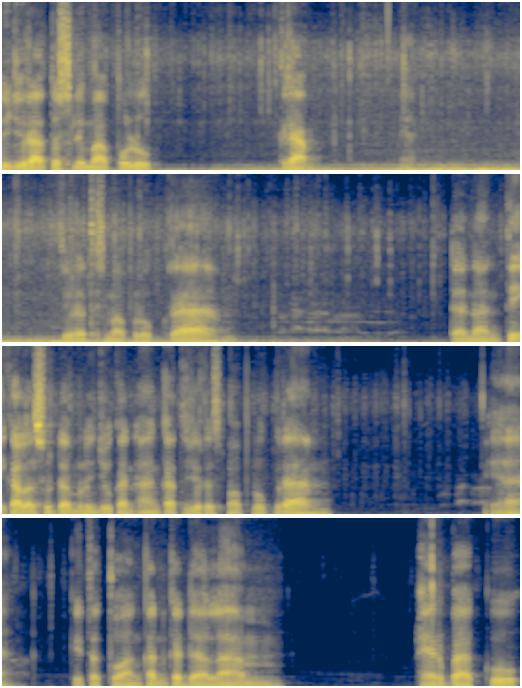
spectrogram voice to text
750 gram ya. 750 gram dan nanti kalau sudah menunjukkan angka 750 gram ya kita tuangkan ke dalam air baku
